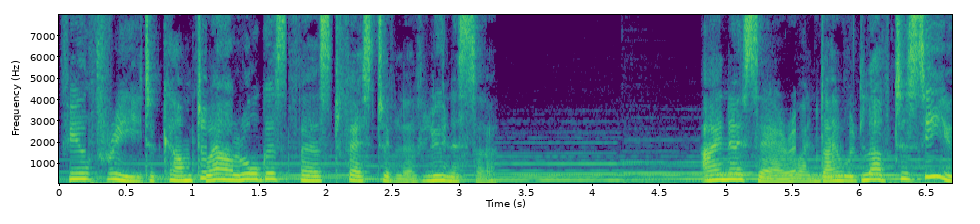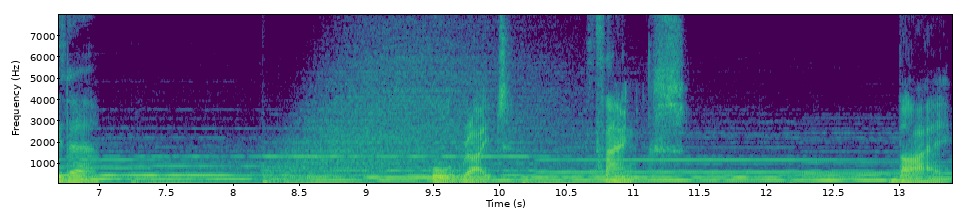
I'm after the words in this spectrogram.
Feel free to come to our August 1st Festival of Lughnasadh. I know Sarah and I would love to see you there. All right. Thanks. Bye.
